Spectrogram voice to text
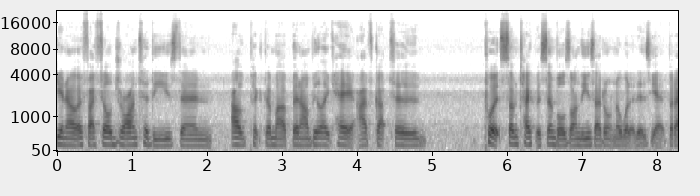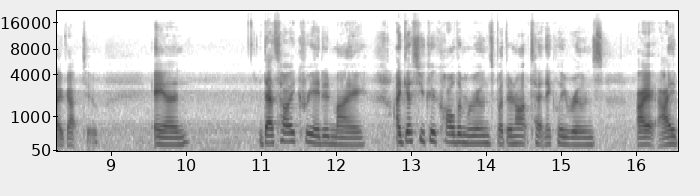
you know, if I feel drawn to these, then I'll pick them up and I'll be like, hey, I've got to put some type of symbols on these. I don't know what it is yet, but I got to. And that's how I created my I guess you could call them runes, but they're not technically runes. I I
